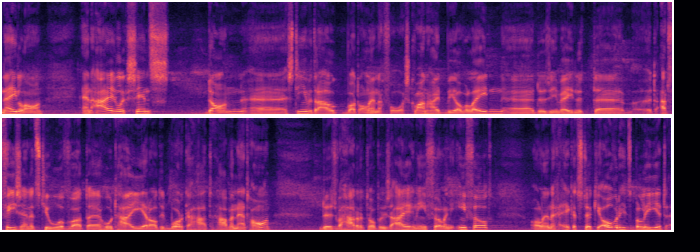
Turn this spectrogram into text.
Nederland. En eigenlijk sinds dan uh, stien we er ook wat alleen voor. Skwanheid weer overleden, dus in wezen het, het advies en het stuur wat hoe hij hier altijd borken had, hebben we net gehad. Dus we hadden het op onze eigen invulling invuld. Alleen nog ik het stukje overheidsbeleid uh,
